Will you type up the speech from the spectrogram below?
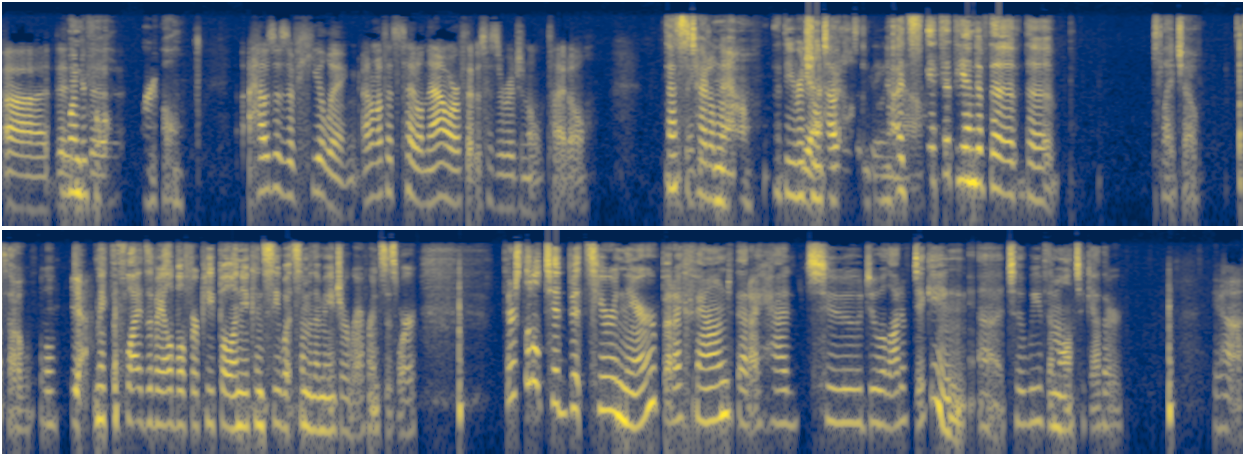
Uh, the, Wonderful the article. Houses of Healing. I don't know if that's the title now or if that was his original title. That's the title now. The original Yeah, title. House is something- Healing It's it's at the end of the the slideshow. So we'll Yeah. make the slides available for people, and you can see what some of the major references were. There's little tidbits here and there, but I found that I had to do a lot of digging uh, to weave them all together. Yeah.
